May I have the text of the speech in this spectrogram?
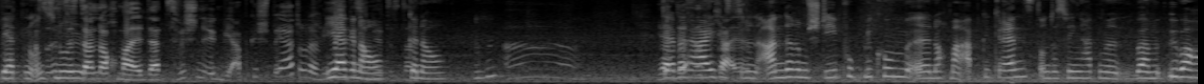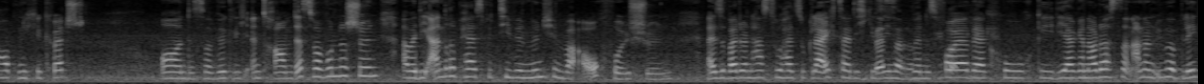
Wir hatten uns Also ist es dann nochmal dazwischen irgendwie abgesperrt oder wie ja, genau, das dann? genau. Mhm. Ah. Ja, der das ist Bereich ist, geil. zu einem anderen Stehpublikum äh, nochmal abgegrenzt und deswegen hatten wir, waren wir überhaupt nicht gequetscht. Und das war wirklich ein Traum. Das war wunderschön, aber die andere Perspektive in München war auch voll schön. Also, weil dann hast du halt so gleichzeitig gesehen, Besseren wenn das Überblick. Feuerwerk hochgeht. Ja, genau, du hast einen anderen Überblick.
